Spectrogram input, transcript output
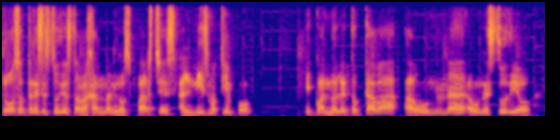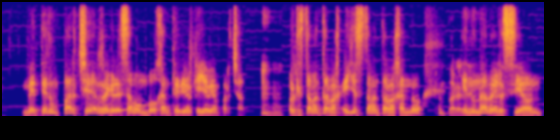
dos o tres estudios trabajando en los parches al mismo tiempo, que cuando le tocaba a, una, a un estudio meter un parche, regresaba un bug anterior que ya habían parchado. Porque estaban ellos estaban trabajando en, una versión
